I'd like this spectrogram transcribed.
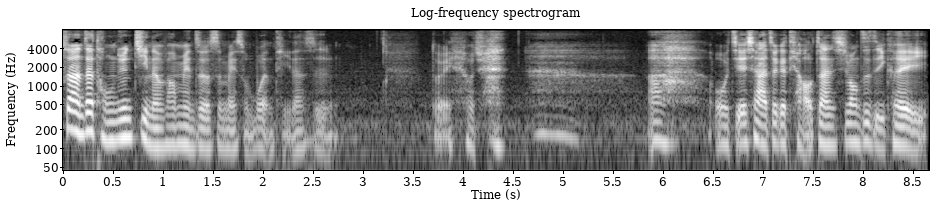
虽然在童军技能方面这个是没什么问题，但是对 我觉得啊，我接下来这个挑战，希望自己可以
